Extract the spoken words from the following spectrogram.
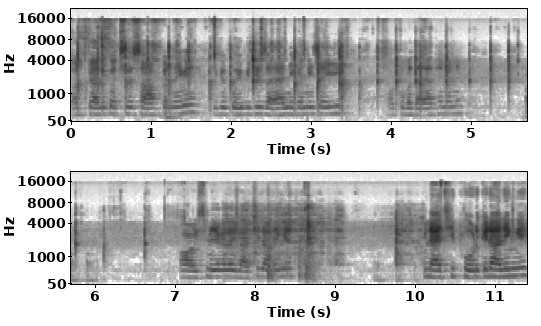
और प्याले को अच्छे से साफ़ कर लेंगे क्योंकि कोई भी चीज़ ज़ाया नहीं करनी चाहिए। आपको बताया था मैंने। और इसमें अगर इलायची डालेंगे। इलायची फोड़ के डालेंगे।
